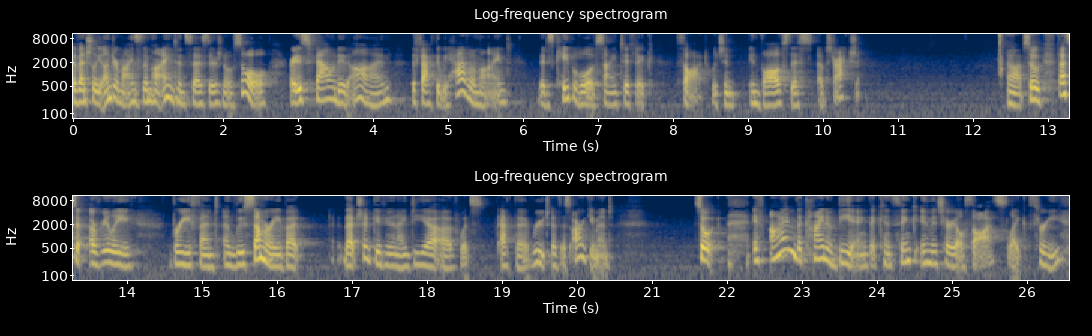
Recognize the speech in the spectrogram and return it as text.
eventually undermines the mind and says there's no soul, right, is founded on the fact that we have a mind that is capable of scientific thought, which in, involves this abstraction. Uh, so that's a, a really brief and, and loose summary, but that should give you an idea of what's at the root of this argument. So, if I'm the kind of being that can think immaterial thoughts, like three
